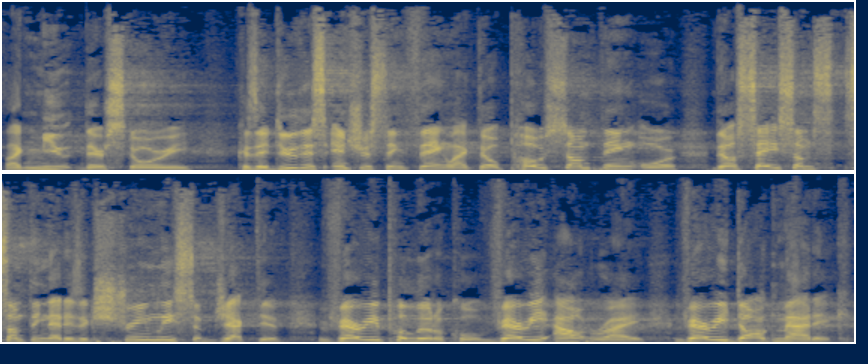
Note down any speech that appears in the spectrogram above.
like mute their story because they do this interesting thing like they'll post something or they'll say some something that is extremely subjective, very political, very outright, very dogmatic.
